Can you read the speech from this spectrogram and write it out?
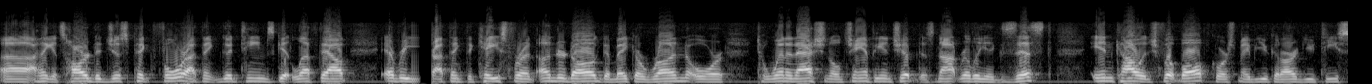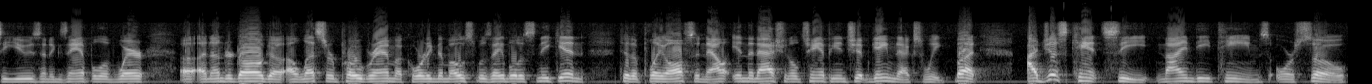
Uh, I think it's hard to just pick four. I think good teams get left out every year. I think the case for an underdog to make a run or to win a national championship does not really exist in college football. Of course, maybe you could argue TCU is an example of where uh, an underdog, a, a, lesser program, according to most, was able to sneak in to the playoffs and now in the national championship game next week. But I just can't see 90 teams or so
